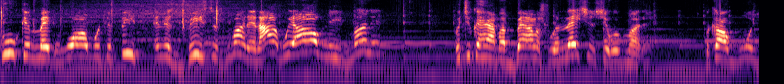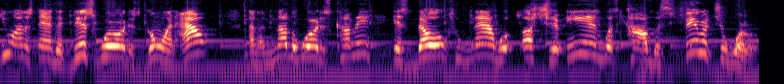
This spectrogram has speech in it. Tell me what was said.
who can make war with the beast? And this beast is money. And I, we all need money, but you can have a balanced relationship with money. Because when you understand that this world is going out, and another word is coming, it's those who now will usher in what's called the spiritual world.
